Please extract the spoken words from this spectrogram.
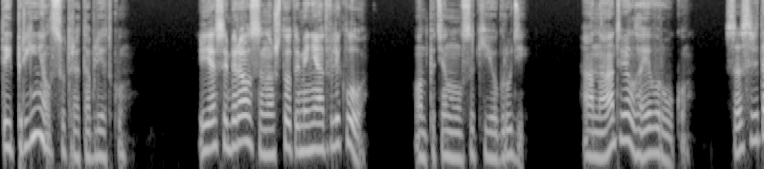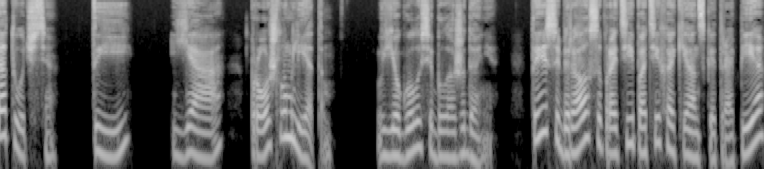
«Ты принял с утра таблетку?» Я собирался, но что-то меня отвлекло. Он потянулся к ее груди. Она отвела его руку. Сосредоточься. Ты, я, прошлым летом. В ее голосе было ожидание. Ты собирался пройти по Тихоокеанской тропе,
